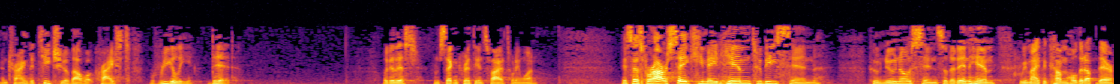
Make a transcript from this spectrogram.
and trying to teach you about what Christ really did. Look at this from 2 Corinthians 5:21. It says, For our sake he made him to be sin who knew no sin, so that in him we might become, hold it up there,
